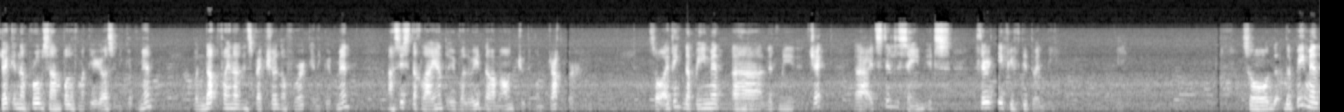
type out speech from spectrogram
check and approve sample of materials and equipment, conduct final inspection of work and equipment, assist the client to evaluate the amount due to contractor. So I think the payment, uh, let me check, uh, it's still the same. It's 30, 50, 20. So the, the payment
